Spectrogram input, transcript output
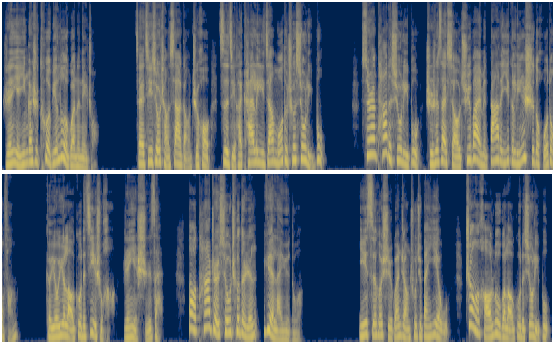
人也应该是特别乐观的那种。在机修厂下岗之后，自己还开了一家摩托车修理部。虽然他的修理部只是在小区外面搭的一个临时的活动房，可由于老顾的技术好，人也实在。到他这儿修车的人越来越多。一次和史馆长出去办业务，正好路过老顾的修理部，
